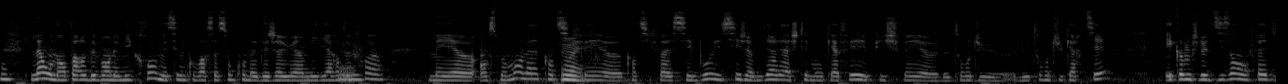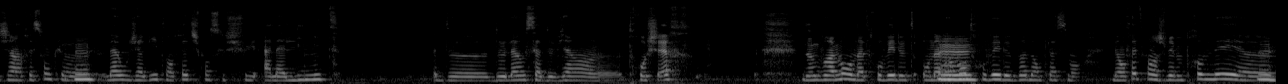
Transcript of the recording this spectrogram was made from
là, on en parle devant le micro, mais c'est une conversation qu'on a déjà eu un milliard de fois. Mais euh, en ce moment là, quand il fait euh, quand il fait assez beau ici, j'aime bien aller acheter mon café et puis je fais euh, le tour du le tour du quartier. Et comme je le disais en fait, j'ai l'impression que mm. là où j'habite en fait, je pense que je suis à la limite de, de là où ça devient trop cher. Donc vraiment, on a trouvé le on a mm. vraiment trouvé le bon emplacement. Mais en fait, quand je vais me promener mm.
